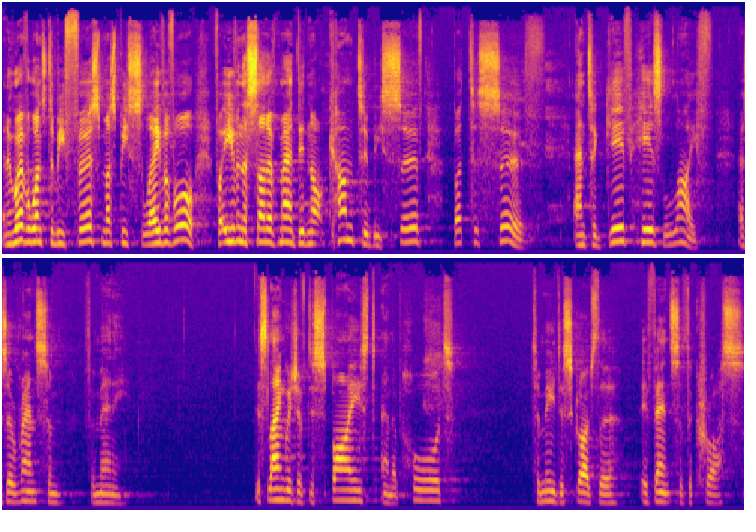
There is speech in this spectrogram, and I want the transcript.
And whoever wants to be first must be slave of all. For even the Son of Man did not come to be served, but to serve, and to give his life as a ransom for many. This language of despised and abhorred, to me, describes the events of the cross.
